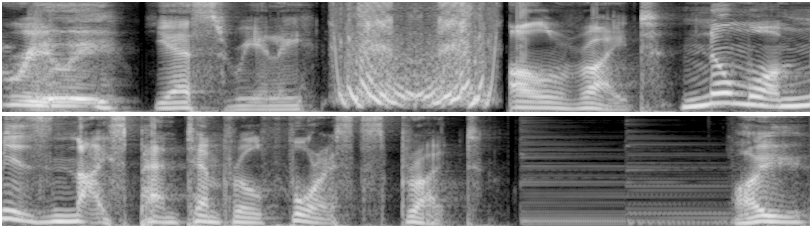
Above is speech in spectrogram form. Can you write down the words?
Oh, really? Yes, really. Alright, no more Ms. Nice Pantemporal Forest Sprite. I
